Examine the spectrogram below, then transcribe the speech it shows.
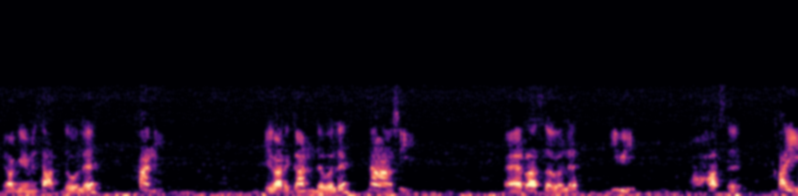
ඒ වගේම ශබ්දවල කනි. ඒ වගේ ගන්ධවල නාසී. රසවල දිවේ. අහස කයි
